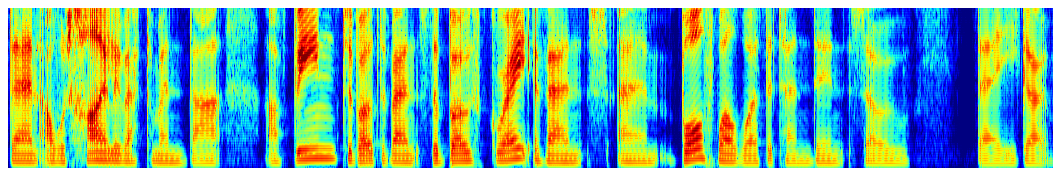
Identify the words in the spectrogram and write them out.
then I would highly recommend that. I've been to both events, they're both great events, um, both well worth attending. So there you go.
